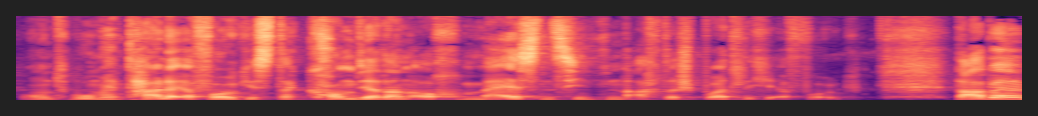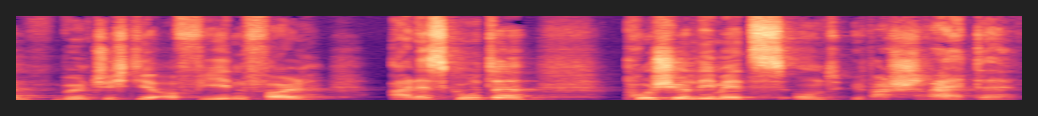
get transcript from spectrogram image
Und wo mentaler Erfolg ist, da kommt ja dann auch meistens hinten nach der sportliche Erfolg. Dabei wünsche ich dir auf jeden Fall alles Gute, push your limits und überschreite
